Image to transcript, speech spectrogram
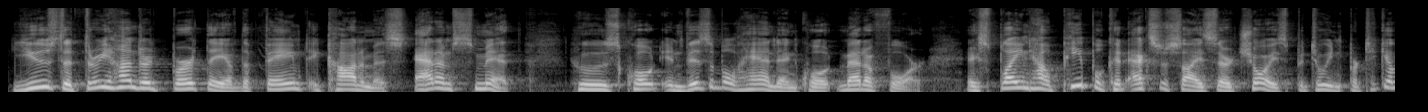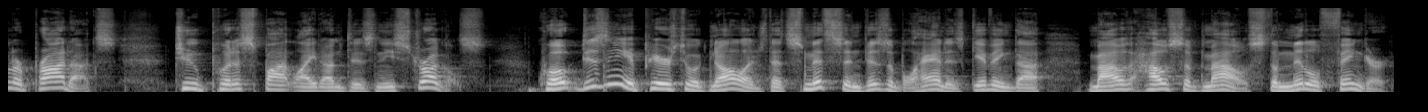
used the 300th birthday of the famed economist Adam Smith, whose, quote, invisible hand, end quote, metaphor explained how people could exercise their choice between particular products to put a spotlight on Disney's struggles. Quote, Disney appears to acknowledge that Smith's invisible hand is giving the House of Mouse the middle finger.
